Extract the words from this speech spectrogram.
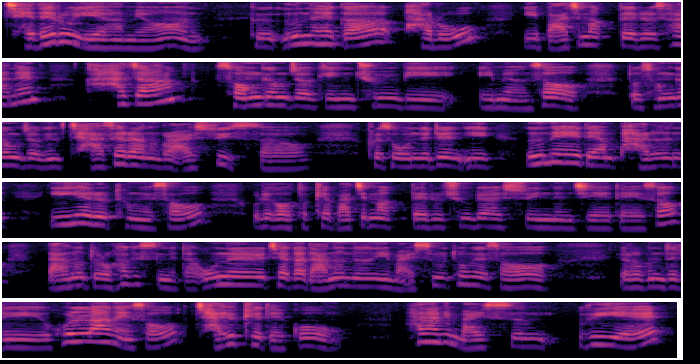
제대로 이해하면 그 은혜가 바로 이 마지막 때를 사는 가장 성경적인 준비이면서 또 성경적인 자세라는 걸 알 수 있어요. 그래서 오늘은 이 은혜에 대한 바른 이해를 통해서 우리가 어떻게 마지막 때를 준비할 수 있는지에 대해서 나누도록 하겠습니다. 오늘 제가 나누는 이 말씀을 통해서 여러분들이 혼란에서 자유케 되고 하나님 말씀 위에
